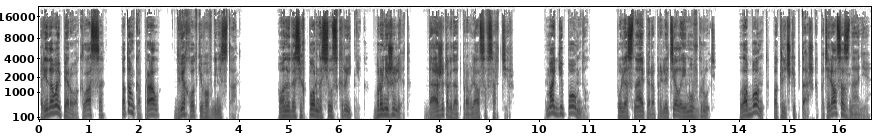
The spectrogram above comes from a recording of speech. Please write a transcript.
рядовой первого класса, потом капрал, две ходки в Афганистан. Он и до сих пор носил скрытник, бронежилет, даже когда отправлялся в сортир. Магги помнил. Пуля снайпера прилетела ему в грудь. Лабонт по кличке Пташка потерял сознание.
